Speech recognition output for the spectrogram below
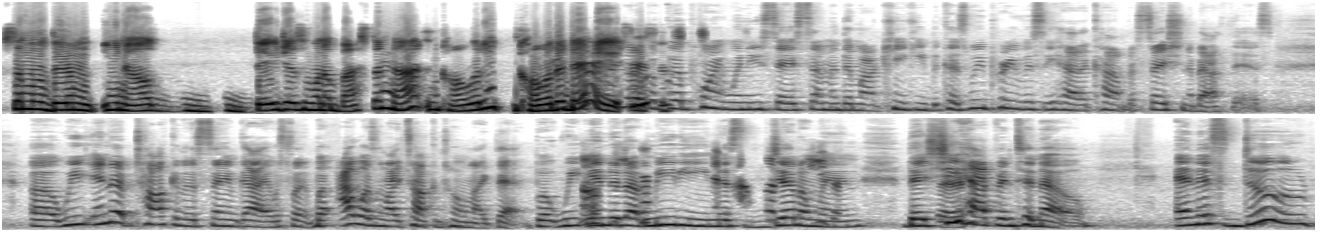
Some of them, you know, they just want to bust a nut and call it a, call it a day. That's a good point when you say some of them are kinky because we previously had a conversation about this. Uh, we ended up talking to the same guy. It was funny, but I wasn't like talking to him like that. But we Oh, ended up meeting this gentleman that she happened to know, and this dude,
